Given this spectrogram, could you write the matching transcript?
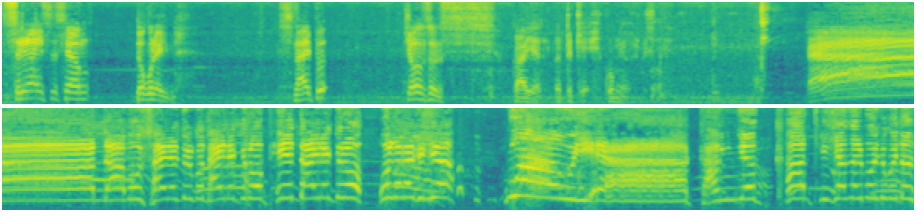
슬라이스형 노그레입니다. 스나이프 존슨스 과연 어떻게 공격할 것인가? 아 나무 사이를 들고 다이렉트로 핀 다이렉트로 올라갈 것이야. 와우 이야 강력한 티샷을 보여주고 있는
